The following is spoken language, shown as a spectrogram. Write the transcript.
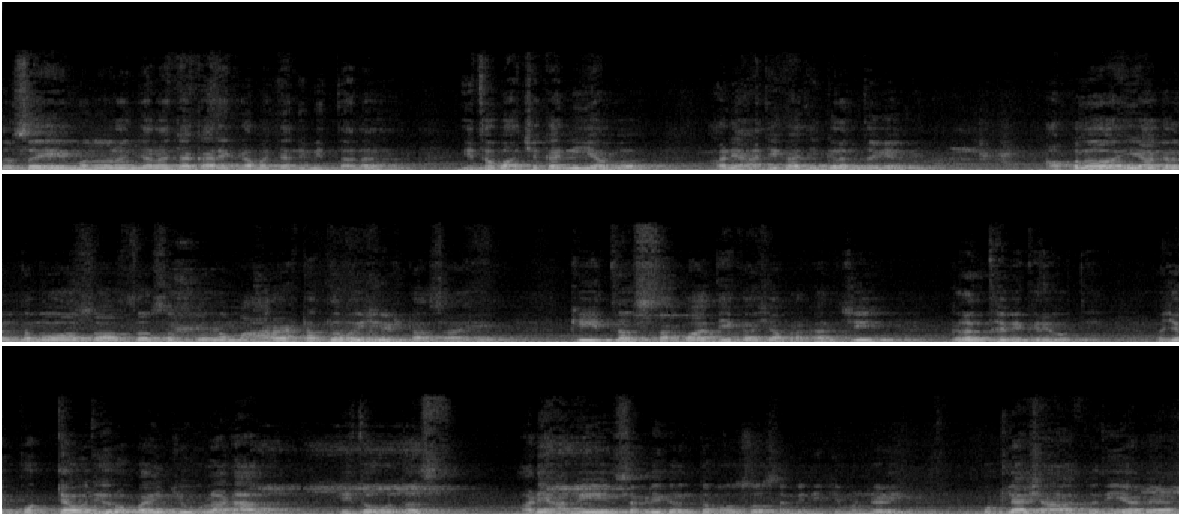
तसं हे मनोरंजनाच्या कार्यक्रमाच्या निमित्तानं इथं वाचकांनी यावं आणि अधिकाधिक ग्रंथ घ्यावेत. आपलं या ग्रंथ महोत्सवाचं संपूर्ण महाराष्ट्रातलं वैशिष्ट्य असं आहे की इथं सर्वाधिक अशा प्रकारची ग्रंथ विक्री होते. म्हणजे कोट्यावधी रुपयांची उलाढाल इथं होत असते. आणि आम्ही सगळी ग्रंथ महोत्सव समितीची मंडळी कुठल्या शाळा कधी याव्यात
